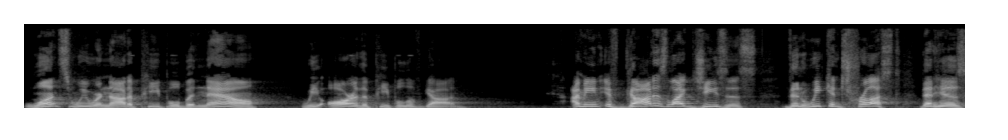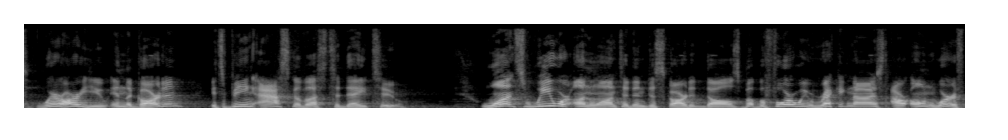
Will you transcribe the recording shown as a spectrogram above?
Once we were not a people, but now we are the people of God. I mean, if God is like Jesus, then we can trust that his, where are you, in the garden, it's being asked of us today too. Once we were unwanted and discarded dolls, but before we recognized our own worth,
